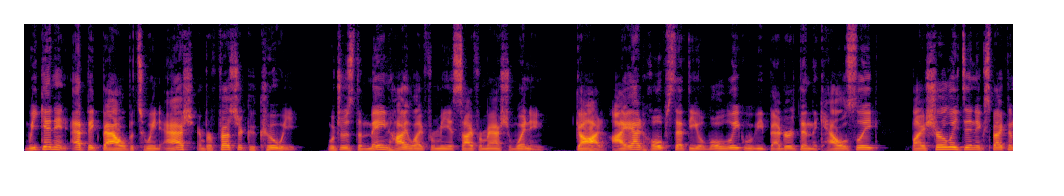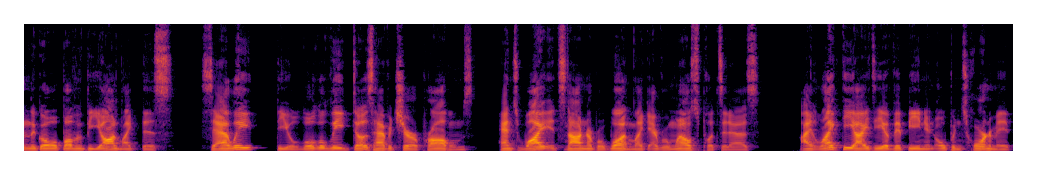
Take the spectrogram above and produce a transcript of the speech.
we get an epic battle between Ash and Professor Kukui, which was the main highlight for me aside from Ash winning. God, I had hopes that the Alola League would be better than the Kalos League, but I surely didn't expect them to go above and beyond like this. Sadly, the Alola League does have its share of problems, hence why it's not number one like everyone else puts it as. I like the idea of it being an open tournament,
